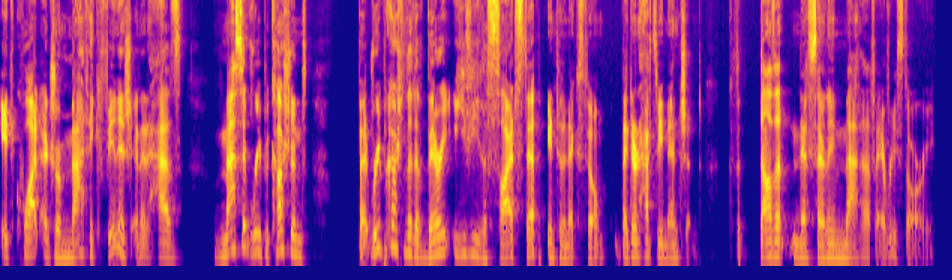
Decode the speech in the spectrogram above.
it's quite a dramatic finish and it has massive repercussions, but repercussions that are very easy to sidestep into the next film. They don't have to be mentioned because it doesn't necessarily matter for every story.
